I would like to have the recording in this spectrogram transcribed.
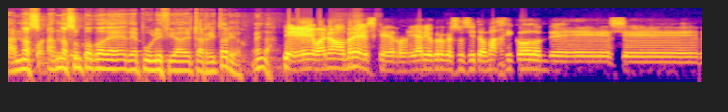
Haznos, un poco de, publicidad del territorio, venga. Sí, bueno, hombre, es que Rodellar yo creo que es un sitio mágico donde se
